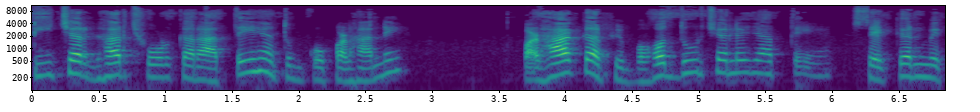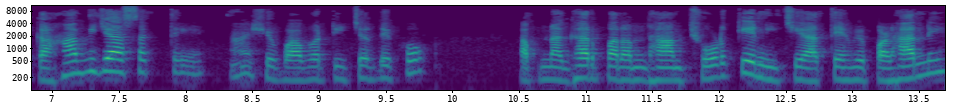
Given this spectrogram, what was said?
टीचर घर छोड़कर आते हैं तुमको पढ़ाने। पढ़ाकर फिर बहुत दूर चले जाते हैं। सेकंड में कहाँ भी जा सकते हैं? हाँ शिव बाबा टीचर देखो, अपना घर परम धाम छोड़ के नीचे आते हैं वे पढ़ाने।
